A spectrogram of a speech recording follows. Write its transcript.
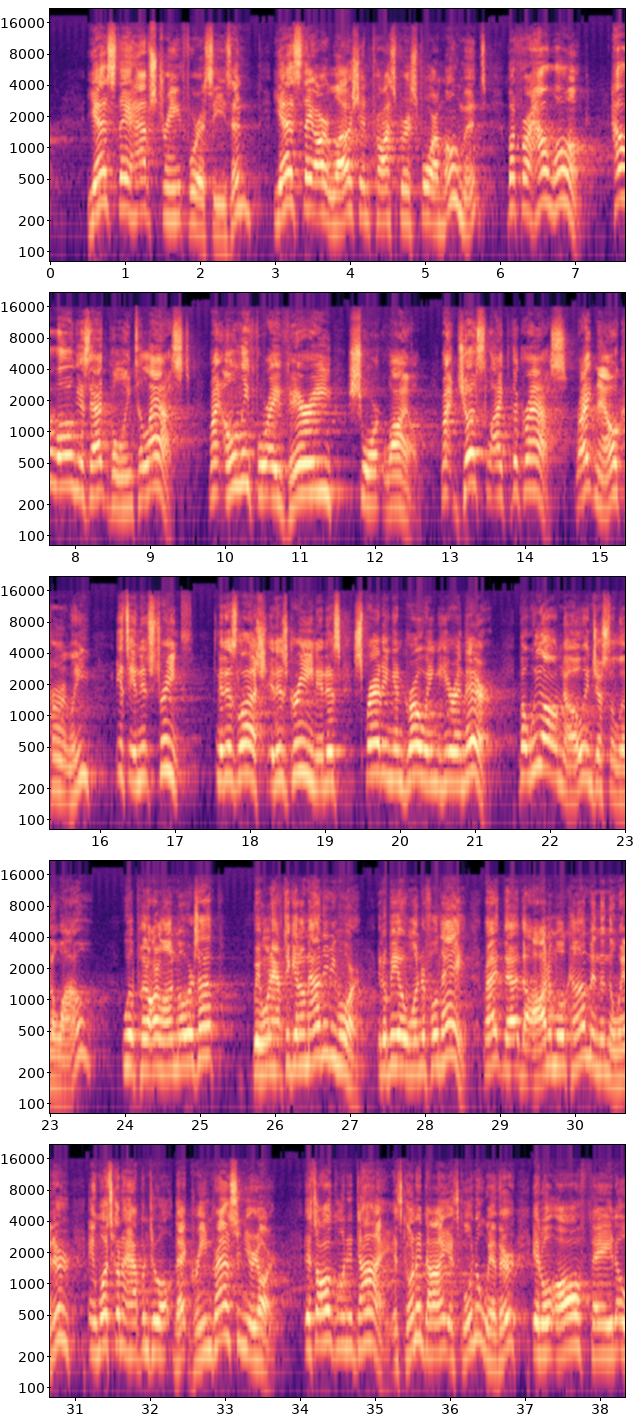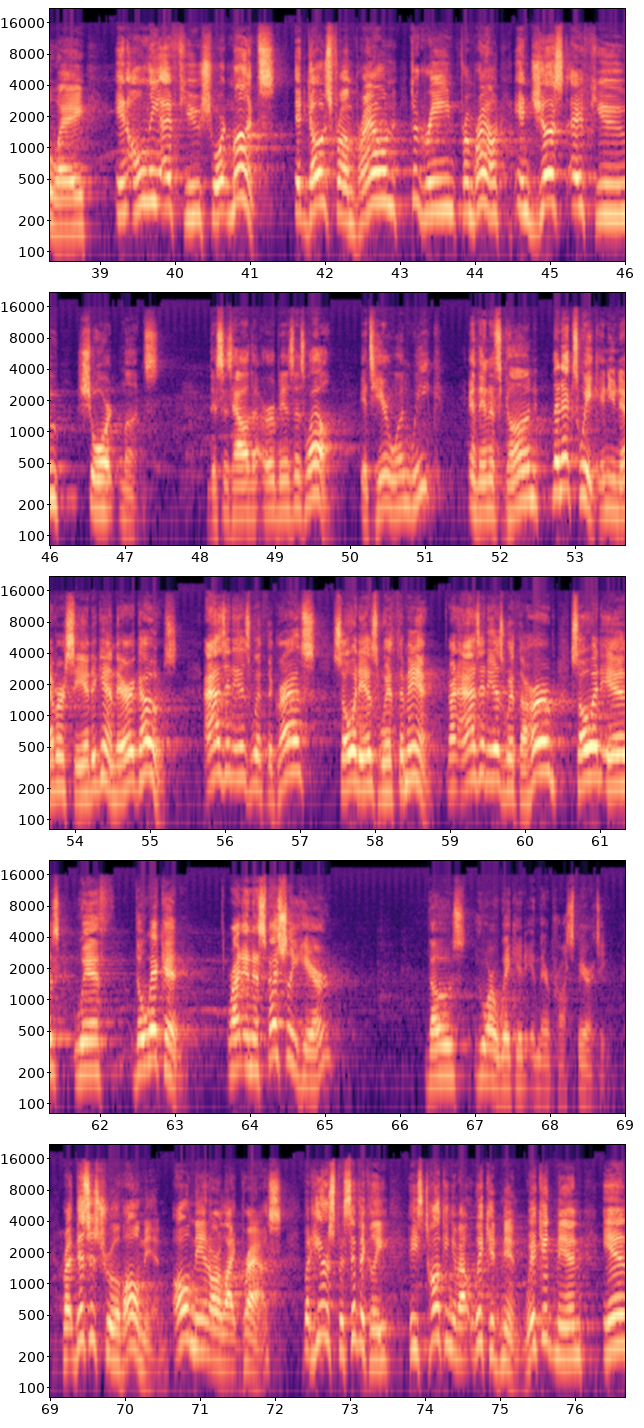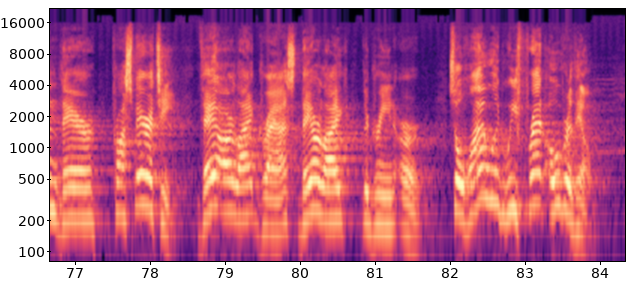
Yes, they have strength for a season. Yes, they are lush and prosperous for a moment, but for how long? How long is that going to last? Right? Only for a very short while. Right? Just like the grass. Right now, currently, it's in its strength. It is lush, it is green, it is spreading and growing here and there. But we all know in just a little while, we'll put our lawnmowers up. We won't have to get them out anymore. It'll be a wonderful day, right? The, the autumn will come and then the winter. And what's going to happen to all that green grass in your yard? It's all going to die. It's going to die. It's going to wither. It'll all fade away in only a few short months. It goes from brown to green, from brown, in just a few short months. This is how the herb is as well. It's here one week, and then it's gone the next week, and you never see it again. There it goes. As it is with the grass, so it is with the man. Right? As it is with the herb, so it is with the wicked right? And especially here, those who are wicked in their prosperity. Right? This is true of all men. All men are like grass, but here specifically, he's talking about wicked men. Wicked men in their prosperity. They are like grass, they are like the green herb. So why would we fret over them?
